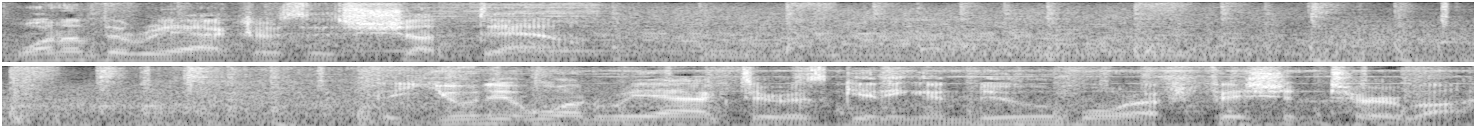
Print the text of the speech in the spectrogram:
one of the reactors is shut down. The Unit 1 reactor is getting a new, more efficient turbine.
